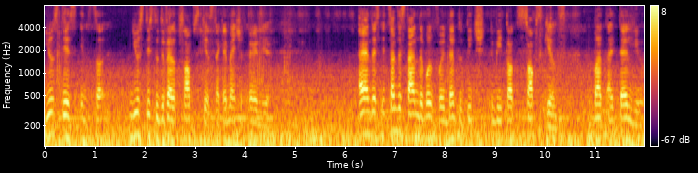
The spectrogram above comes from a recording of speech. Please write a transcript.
Use this in use this to develop soft skills like i mentioned earlier. And it's understandable for them to teach to be taught soft skills. But i tell you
